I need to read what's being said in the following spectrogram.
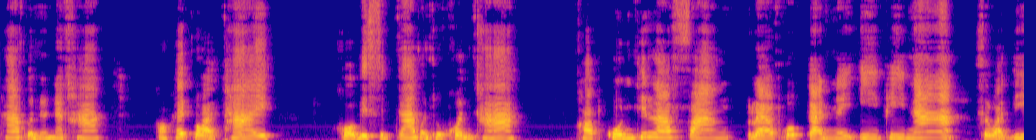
ภาพกันด้วยนะคะ ขอให้ปลอดภัยโควิด -19 กันทุกคนค่ะ ขอบคุณที่รับฟังแล้วพบกันใน EP หน้า สวัสดี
